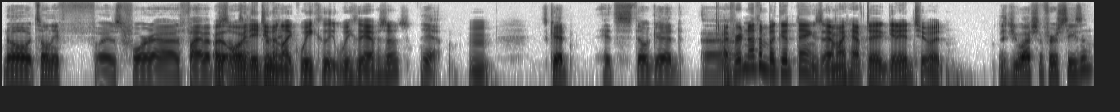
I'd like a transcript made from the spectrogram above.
No, it's only f- there's four, uh, five episodes. or are they doing tonight. like weekly weekly episodes? Yeah. It's good. It's still good. Uh, I've heard nothing but good things. I might have to get into it. Did you watch the first season?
